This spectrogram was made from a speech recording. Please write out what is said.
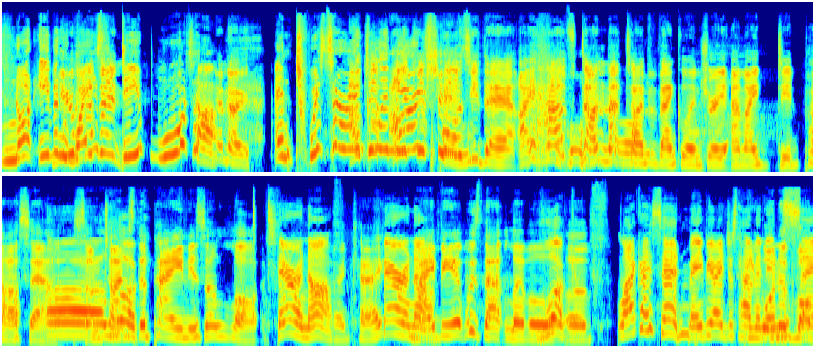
not even You waist deep water No, no. and twists her I'll, ankle just, in I'll the just ocean. pause you there. I have Oh, done that God. type of ankle injury and I did pass out. Oh, Sometimes look. the pain is a lot. Fair enough. Okay. Fair enough. Maybe it was that level Look, of. Like I said, maybe I just have an wanna vomit.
